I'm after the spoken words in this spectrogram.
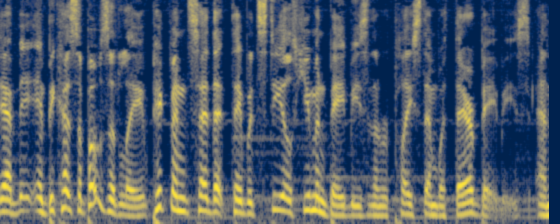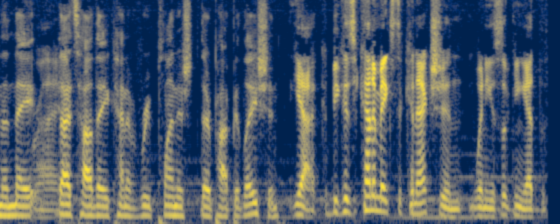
Yeah, and because supposedly Pickman said that they would steal human babies and then replace them with their babies, and then they Right. that's how they kind of replenished their population. Yeah, because he kind of makes the connection when he's looking at the,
